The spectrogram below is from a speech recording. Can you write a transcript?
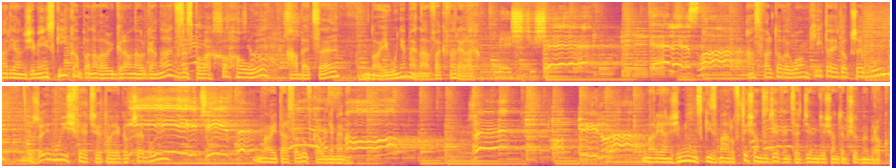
Marian Ziemiński komponował i grał na organach w zespołach Chochoły, ABC, no i Uniemena w akwarelach. Mieści się wiele zła. Asfaltowe łąki to jego przebój, Żyj mój świecie to jego przebój, no i ta solówka Uniemena. Marian Ziemiński zmarł w 1997 roku.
